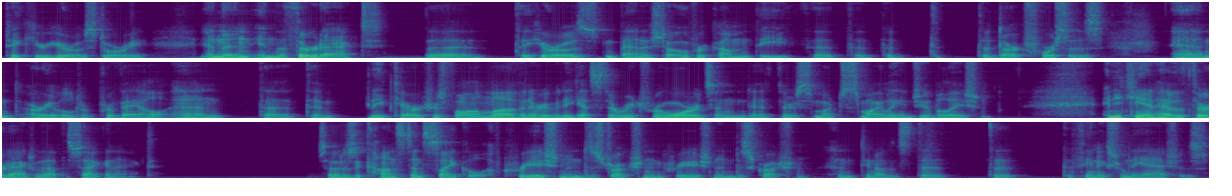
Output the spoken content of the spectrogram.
pick your hero story, and then in the third act, the the heroes manage to overcome the the the the, the, the dark forces and are able to prevail, and the the lead characters fall in love, and everybody gets their rich rewards, and there's much smiling and jubilation. And you can't have the third act without the second act. So it is a constant cycle of creation and destruction and creation and destruction. And you know, it's the the the phoenix from the ashes.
